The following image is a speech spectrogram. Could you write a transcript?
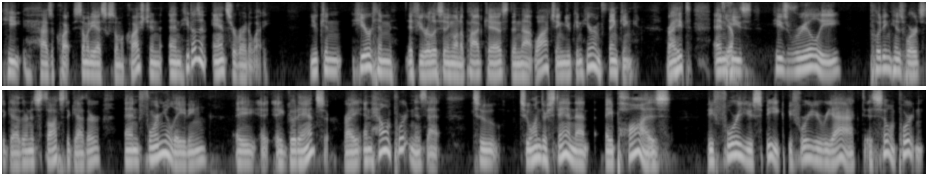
he has a que- somebody asks him a question and he doesn't answer right away. You can hear him if you're listening on a podcast and not watching. You can hear him thinking, right? And yep. he's he's really putting his words together and his thoughts together and formulating a, a, good answer right? And how important is that to to understand that a pause before you speak, before you react, is so important.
